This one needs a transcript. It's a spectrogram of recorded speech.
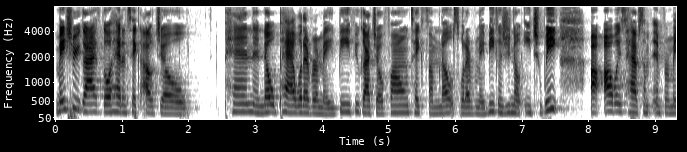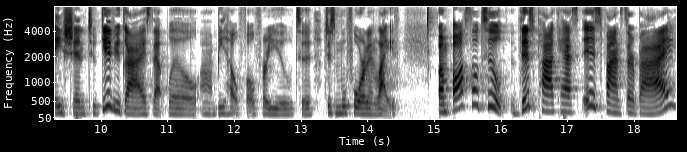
make sure you guys go ahead and take out your pen and notepad, whatever it may be. If you got your phone, take some notes, whatever it may be, because you know each week I always have some information to give you guys that will um, be helpful for you to just move forward in life. Um, also, too, this podcast is sponsored by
